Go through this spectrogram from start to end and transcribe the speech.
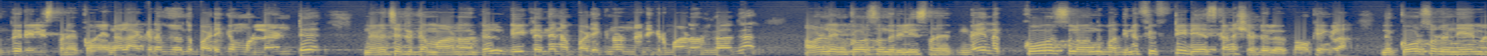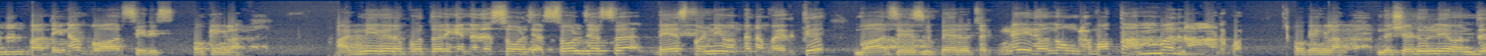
வந்து ரிலீஸ் பண்ணிருக்கோம். என்னால அகாடமி வந்து படிக்க முடியலன்ட்டு நினைச்சிட்டு இருக்க மாணவர்கள் வீட்ல இருந்தே நான் படிக்கணும்னு நினைக்கிற மாணவர்களுக்காக ஆன்லைன் கோர்ஸ் வந்து ரிலீஸ் பண்ணிருக்கோங்க. இந்த கோர்ஸ்ல வந்து பாத்தீங்கன்னா 50 டேஸ்க்கான ஷெட்யூல் இருக்கும். ஓகேங்களா இந்த கோர்ஸோட நேம் என்னன்னு பாத்தீங்கன்னா வார் சீரிஸ் ஓகேங்களா அக்னிவீரை பொறுத்த வரைக்கும் என்னது? சோல்ஜர் சோல்ஜர்ஸை பேஸ் பண்ணி வந்து நம்ம இதுக்கு வார் சீரிஸ்னு பேர் வச்சிருக்கோங்க. இது வந்து உங்களுக்கு மொத்தம் 50 நாள் நடக்கும். ஓகேங்களா? இந்த ஷெட்யூல்லயே வந்து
